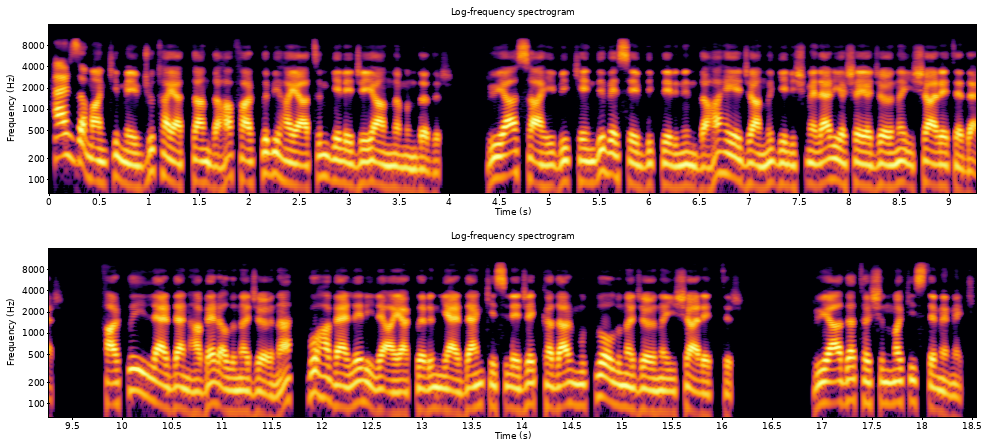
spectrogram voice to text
Her zamanki mevcut hayattan daha farklı bir hayatın geleceği anlamındadır. Rüya sahibi kendi ve sevdiklerinin daha heyecanlı gelişmeler yaşayacağına işaret eder. Farklı illerden haber alınacağına, bu haberler ile ayakların yerden kesilecek kadar mutlu olunacağına işarettir. Rüyada taşınmak istememek.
